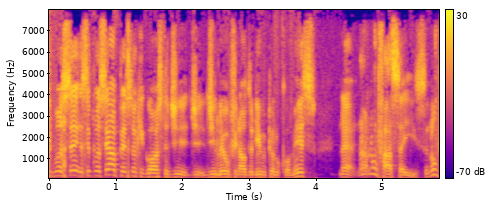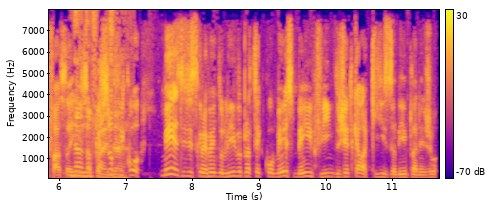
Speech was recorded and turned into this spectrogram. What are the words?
se você, se você é uma pessoa que gosta de, de, de ler o final do livro pelo começo, né? Não, não faça isso, não faça não, isso. Não a faz, pessoa é. ficou meses escrevendo o livro para ter começo, meio e fim, do jeito que ela quis ali, planejou.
